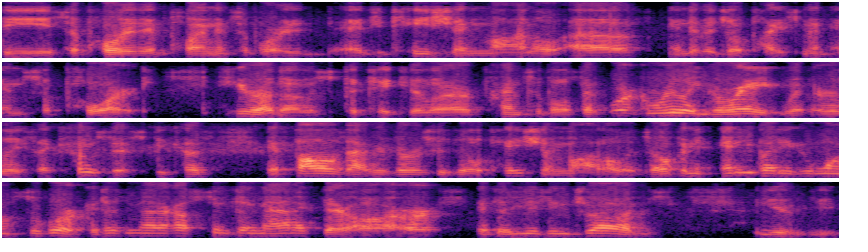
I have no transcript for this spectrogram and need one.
the supported employment supported education model of individual placement and support. Here are those particular principles that work really great with early psychosis because it follows that reverse rehabilitation model. It's open to anybody who wants to work. It doesn't matter how symptomatic they are or if they're using drugs. You, you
